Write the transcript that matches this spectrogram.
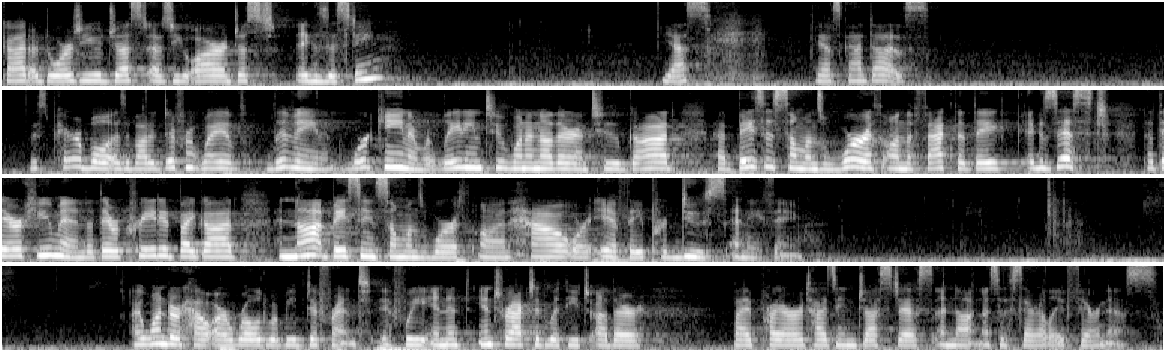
God adores you just as you are, just existing? Yes. Yes, God does. This parable is about a different way of living and working and relating to one another and to God that bases someone's worth on the fact that they exist, that they are human, that they were created by God, and not basing someone's worth on how or if they produce anything. I wonder how our world would be different if we in- interacted with each other by prioritizing justice and not necessarily fairness?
